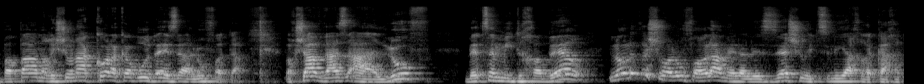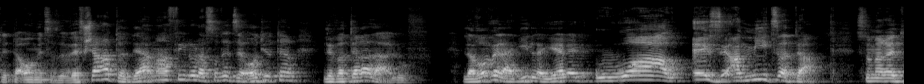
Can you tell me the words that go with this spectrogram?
בפעם הראשונה כל הכבוד איזה אלוף אתה. ועכשיו, ואז האלוף בעצם מתחבר לא לזה שהוא אלוף העולם, אלא לזה שהוא הצליח לקחת את האומץ הזה. ואפשר, אתה יודע מה אפילו, לעשות את זה עוד יותר? לוותר על האלוף. לבוא ולהגיד לילד, וואו, איזה אמיץ אתה. זאת אומרת,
